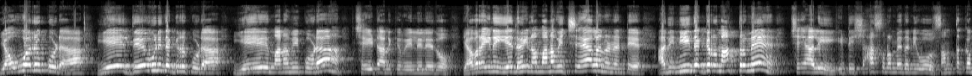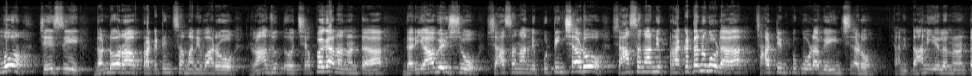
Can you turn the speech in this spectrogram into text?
ఎవ్వరు కూడా ఏ దేవుని దగ్గర కూడా ఏ మనవి కూడా చేయటానికి వెళ్ళలేదు. ఎవరైనా ఏదైనా మనవి చేయాలని అంటే అది నీ దగ్గర మాత్రమే చేయాలి. ఇటు శాస్త్రం మీద నీవు సంతకము చేసి దండోరా ప్రకటించమని వారు రాజుతో చెప్పగానంట దర్యావేషు శాసనాన్ని పుట్టించాడు శాసనాన్ని ప్రకటన కూడా చాటింపు కూడా వేయించాడు. కానీ దానియేలనంట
